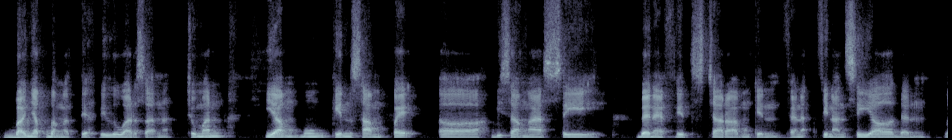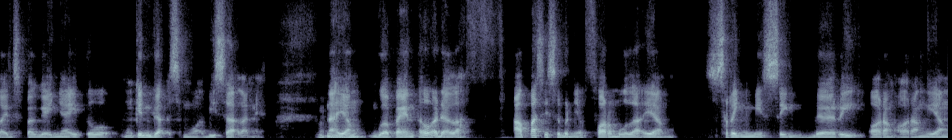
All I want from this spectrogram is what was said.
banyak banget ya di luar sana cuman yang mungkin sampai uh, bisa ngasih benefit secara mungkin finansial dan lain sebagainya itu mungkin nggak semua bisa kan ya. Nah yang gue pengen tahu adalah apa sih sebenarnya formula yang sering missing dari orang-orang yang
